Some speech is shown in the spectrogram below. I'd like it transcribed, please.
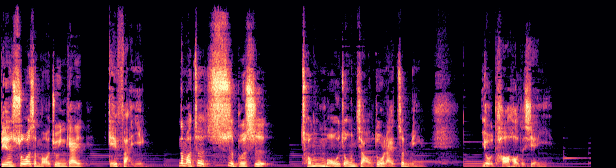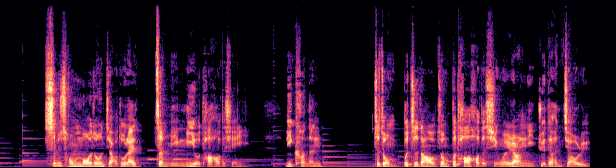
别人说什么就应该。给反应，那么这是不是从某种角度来证明有讨好的嫌疑？是不是从某种角度来证明你有讨好的嫌疑，你可能这种不知道这种不讨好的行为让你觉得很焦虑，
